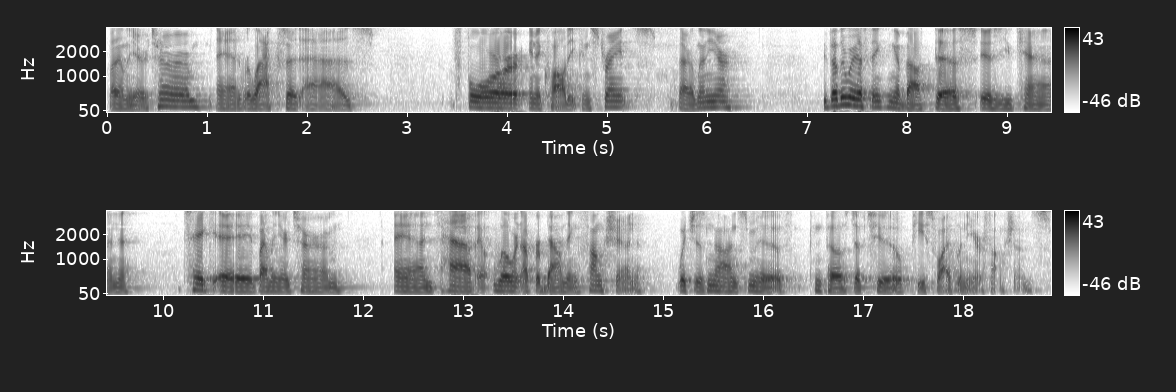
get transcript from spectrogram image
bilinear term and relax it as four inequality constraints that are linear. The other way of thinking about this is you can take a bilinear term and have a lower and upper bounding function, which is non-smooth, composed of two piecewise linear functions.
